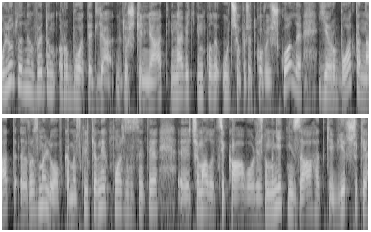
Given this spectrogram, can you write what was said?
Улюбленим видом роботи для дошкільнят і навіть інколи учнів початкової школи є робота над розмальовками, оскільки в них можна знайти е, чимало цікаво, різноманітні загадки, віршики.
